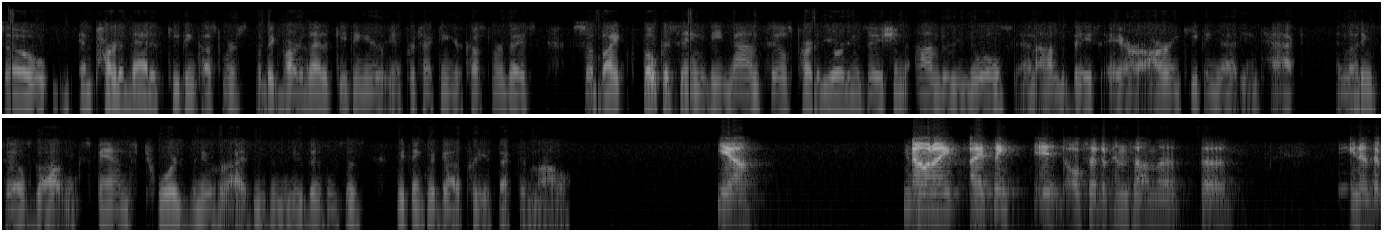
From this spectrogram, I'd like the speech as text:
So, and part of that is keeping customers. A big part of that is keeping your, you know, protecting your customer base. So by focusing the non-sales part of the organization on the renewals and on the base ARR and keeping that intact, and letting sales go out and expand towards the new horizons and the new businesses, we think we've got a pretty effective model. Yeah. No, and I, I think it also depends on the, the you know, the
